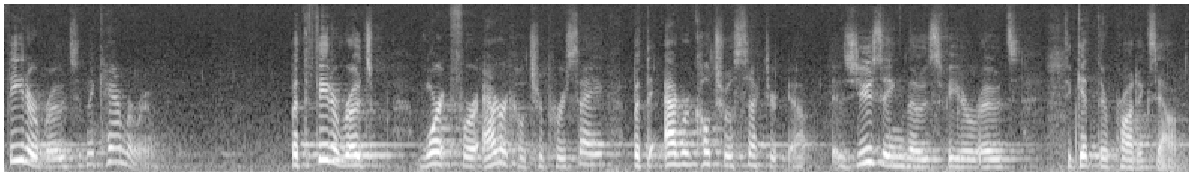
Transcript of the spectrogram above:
feeder roads in the Cameroon. But the feeder roads weren't for agriculture per se, but the agricultural sector uh, is using those feeder roads to get their products out.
